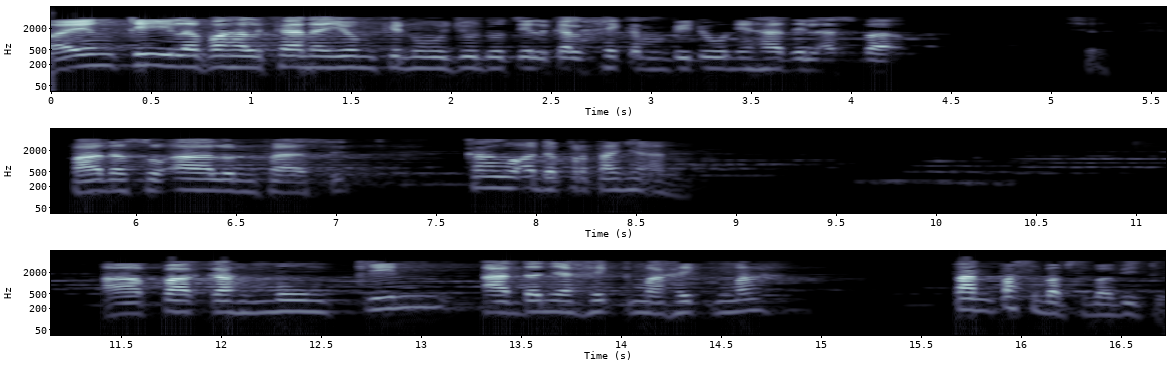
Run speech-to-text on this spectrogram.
Wa in qila fa hal kana yumkin wujudu tilkal hikam biduni hadhil asbab? Pada soalun fasid. Kalau ada pertanyaan, apakah mungkin adanya hikmah-hikmah tanpa sebab-sebab itu?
